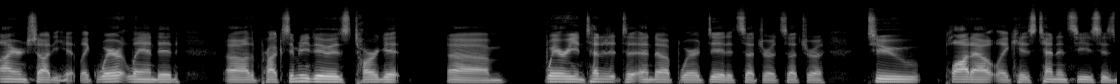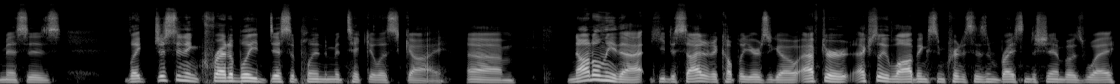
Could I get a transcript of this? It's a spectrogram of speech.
iron shot he hit, like where it landed, uh, the proximity to his target, um, where he intended it to end up, where it did, et cetera, et cetera, to plot out like his tendencies, his misses, like just an incredibly disciplined, meticulous guy. Um, not only that, he decided a couple years ago, after actually lobbing some criticism Bryson DeChambeau's way,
